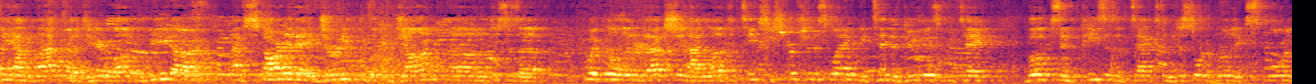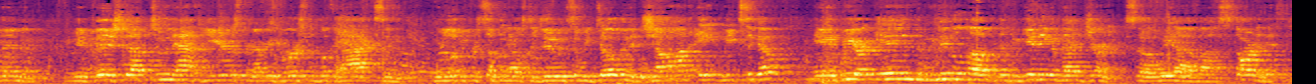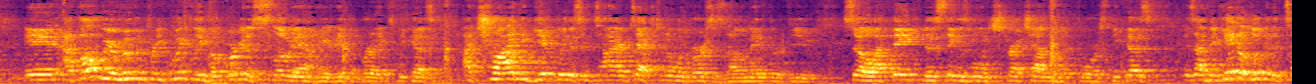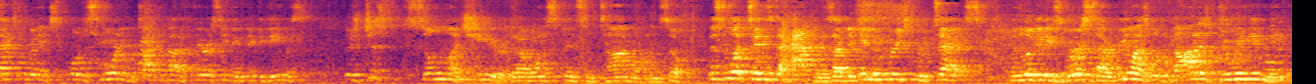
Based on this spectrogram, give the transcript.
tell you how glad we're here. Welcome. We uh, have started a journey through the book of John. Um, just as a quick little introduction, I love to teach you scripture this way. We tend to do this. We take books and pieces of text and just sort of really explore them. And we had finished up two and a half years for every verse of the book of Acts, and we were looking for something else to do. And so we dove into John eight weeks ago. And we are in the middle of the beginning of that journey. So we have uh, started it. And I thought we were moving pretty quickly, but we're going to slow down here and hit the brakes because I tried to get through this entire text, 21 verses, and I only made it through a few. So I think this thing is going to stretch out a little bit for us because as I began to look at the text we're going to explore this morning, we're talking about a Pharisee named Nicodemus. There's just so much here that I want to spend some time on. And so this is what tends to happen. As I begin to preach through text and look at these verses, I realize what God is doing in me.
